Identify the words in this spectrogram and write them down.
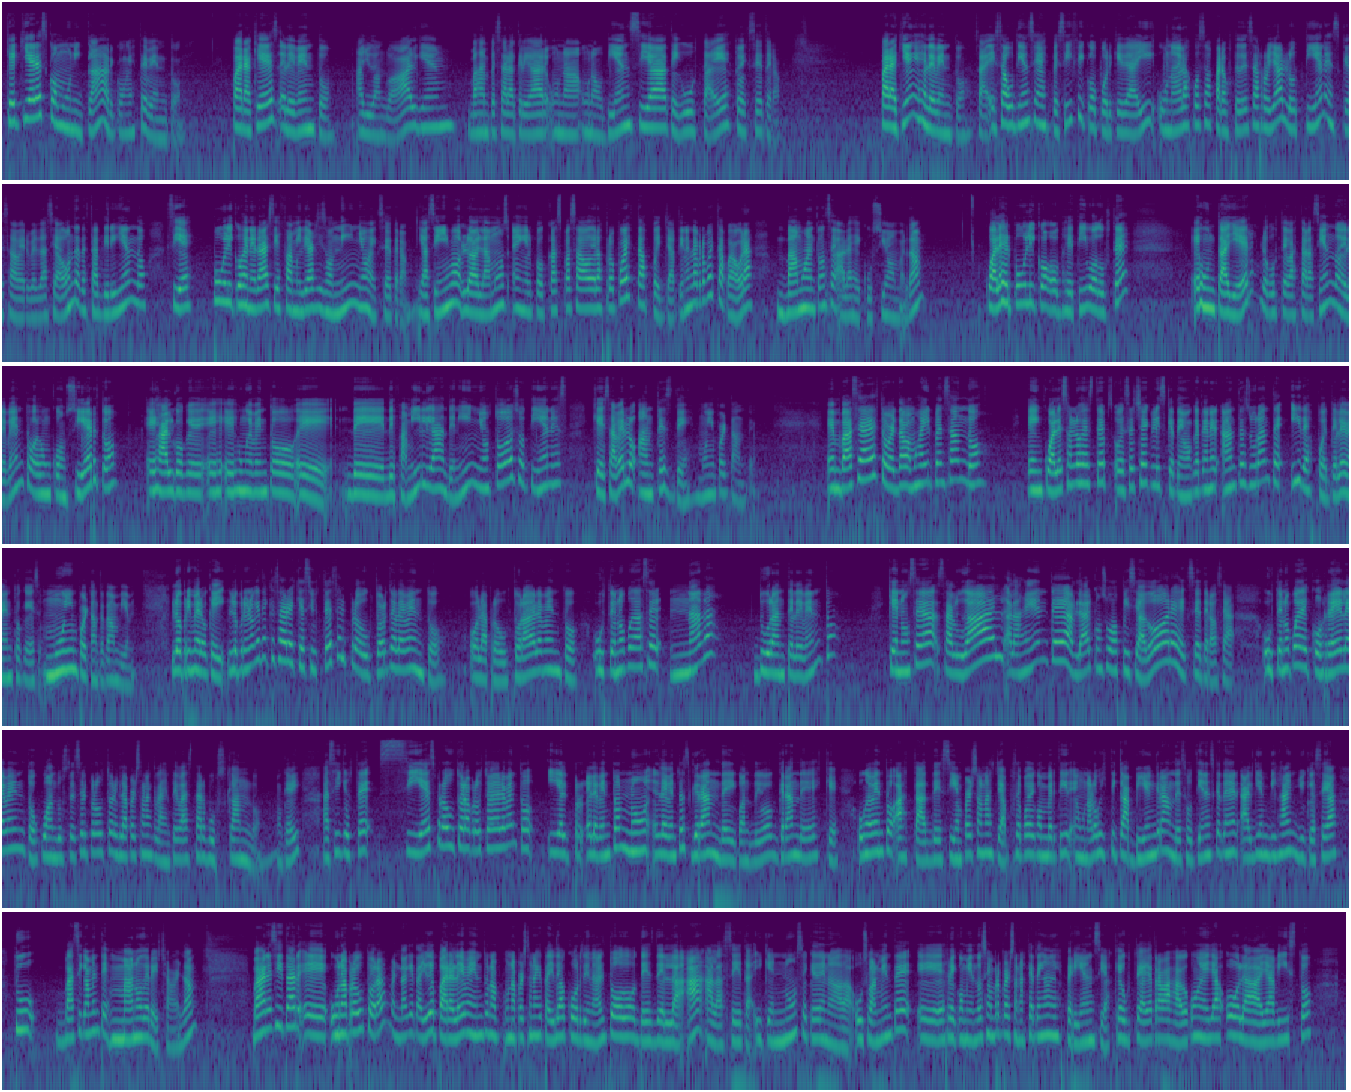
¿Qué quieres comunicar con este evento? ¿Para qué es el evento? ¿Ayudando a alguien? ¿Vas a empezar a crear una, una audiencia? ¿Te gusta esto? Etcétera. ¿Para quién es el evento? O sea, esa audiencia en específico, porque de ahí una de las cosas para usted desarrollarlo, tienes que saber, ¿verdad? Hacia dónde te estás dirigiendo, si es público general, si es familiar, si son niños, etcétera. Y así mismo lo hablamos en el podcast pasado de las propuestas, pues ya tienes la propuesta, pues ahora vamos entonces a la ejecución, ¿verdad? ¿Cuál es el público objetivo de usted? ¿Es un taller, lo que usted va a estar haciendo, el evento? ¿Es un concierto? ¿Es algo que es, un evento eh, de, de familia, de niños? Todo eso tienes que saberlo antes de, muy importante. En base a esto, ¿verdad? Vamos a ir pensando en cuáles son los steps o ese checklist que tengo que tener antes, durante y después del evento, que es muy importante también. Lo primero, okay, lo primero que tienes que saber es que si usted es el productor del evento o la productora del evento, usted no puede hacer nada durante el evento que no sea saludar a la gente, hablar con sus auspiciadores, etcétera. O sea, usted no puede correr el evento cuando usted es el productor, es la persona que la gente va a estar buscando. Así que usted si es productora, productora del evento y el, el, evento no, el evento es grande y cuando digo grande es que un evento hasta de 100 personas ya se puede convertir en una logística bien grande, eso tienes que tener alguien behind you que sea tu básicamente mano derecha, ¿verdad? Vas a necesitar eh, una productora, ¿verdad? Que te ayude para el evento, una, persona que te ayude a coordinar todo desde la A a la Z y que no se quede nada. Usualmente eh, recomiendo siempre personas que tengan experiencias, que usted haya trabajado con ellas o la haya visto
